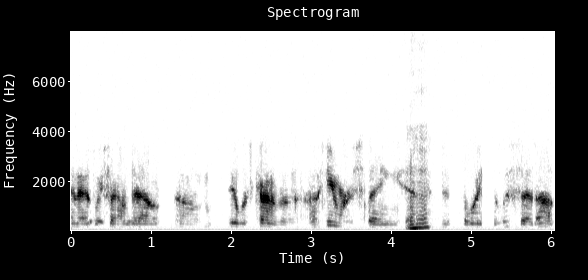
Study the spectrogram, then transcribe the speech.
and as we found out, um, it was kind of a, a humorous thing. Uh-huh. Just the way it was set up,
